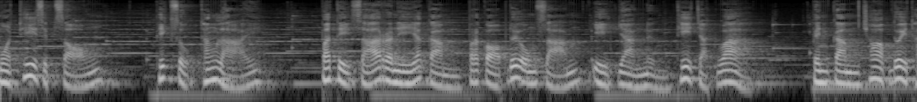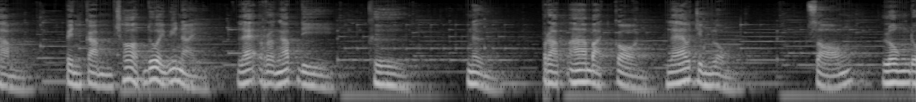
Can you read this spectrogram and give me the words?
หมวดที่12ภิกษุทั้งหลาย ปฏิสารณียกรรมประกอบด้วยองค์สามอีกอย่างหนึ่งที่จัดว่า เป็นกรรมชอบด้วยธรรม เป็นกรรมชอบด้วยวินัย และระงับดี คือ 1. ปรับอาบัติก่อนแล้วจึงลง 2. ลงโด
